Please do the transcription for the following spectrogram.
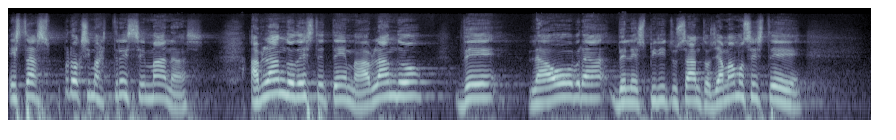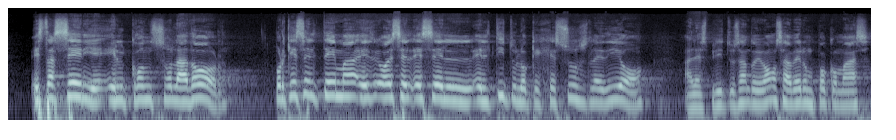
estas próximas tres semanas hablando de este tema, hablando de la obra del Espíritu Santo. Llamamos este, esta serie El Consolador, porque es el tema, es, es, el, es el, el título que Jesús le dio al Espíritu Santo y vamos a ver un poco más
